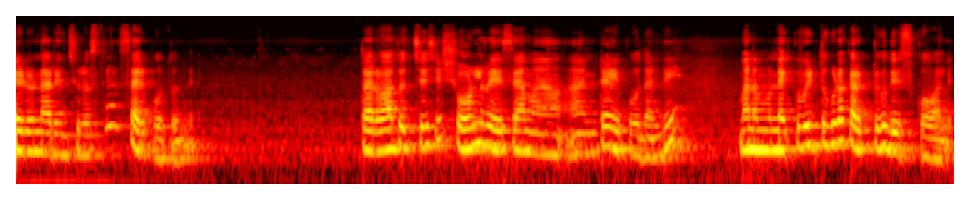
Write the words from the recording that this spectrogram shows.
ఏడున్నర ఇంచులు వస్తే సరిపోతుంది. తర్వాత వచ్చేసి షోల్డర్ వేసామా అంటే అయిపోదండి. మనము నెక్ విడ్త్ కూడా కరెక్ట్గా తీసుకోవాలి.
